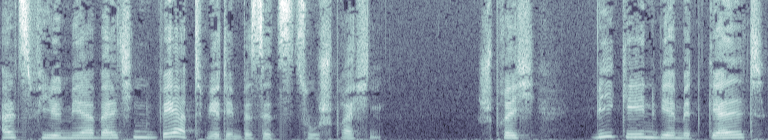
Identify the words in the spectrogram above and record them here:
als vielmehr welchen Wert wir dem Besitz zusprechen. Sprich, wie gehen wir mit Geld,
